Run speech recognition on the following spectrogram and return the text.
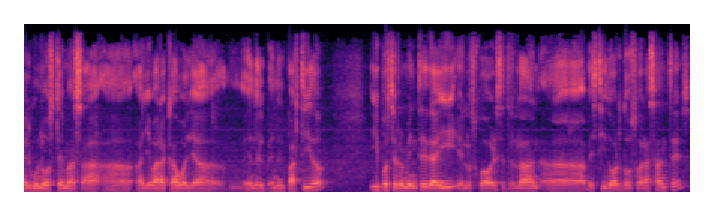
algunos temas a, a, a, llevar a cabo el día en el, en el partido y posteriormente de ahí eh, los jugadores se trasladan a vestidor dos horas antes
